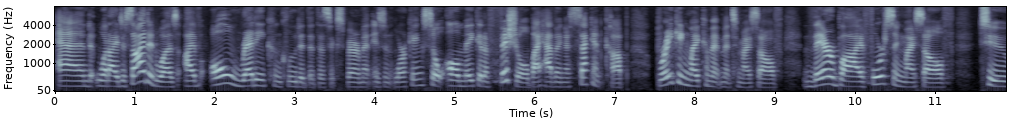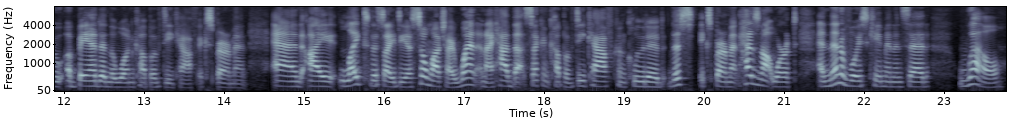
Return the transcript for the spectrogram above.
And what I decided was I've already concluded that this experiment isn't working, so I'll make it official by having a second cup, breaking my commitment to myself, thereby forcing myself to abandon the one cup of decaf experiment. And I liked this idea so much, I went and I had that second cup of decaf, concluded this experiment has not worked. And then a voice came in and said, Well,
